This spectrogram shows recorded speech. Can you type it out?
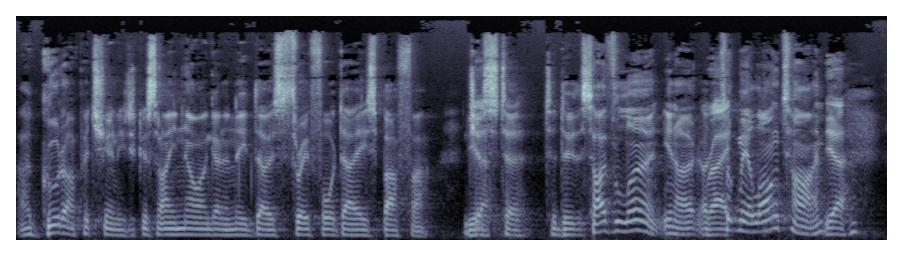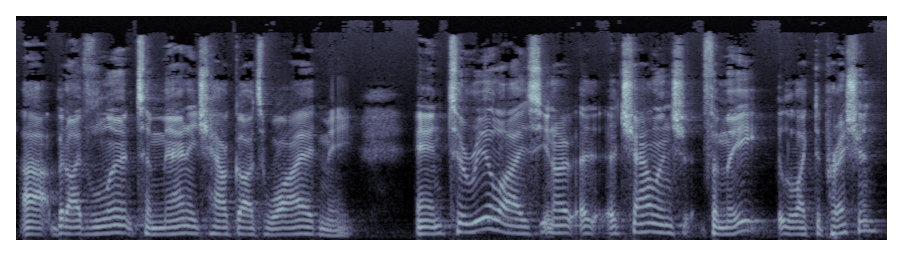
Uh, good opportunities because I know I'm going to need those three or four days buffer just yeah. to, to do this. So I've learned, you know, it right. took me a long time. Yeah. Uh, but I've learned to manage how God's wired me and to realize, you know, a, a challenge for me, like depression,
